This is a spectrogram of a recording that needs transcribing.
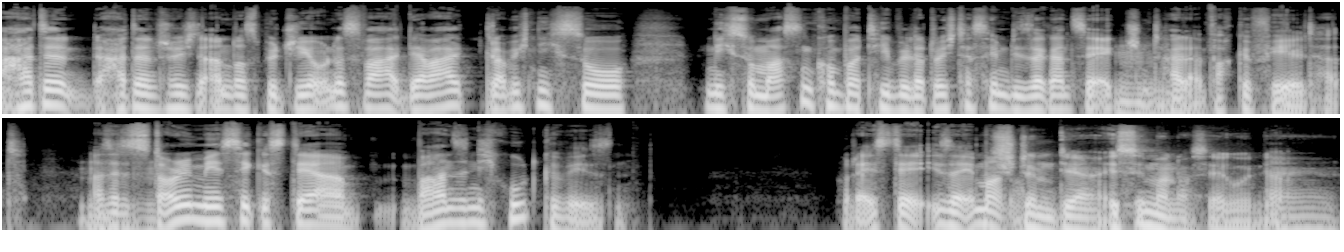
hatte, hatte natürlich ein anderes Budget und es war, der war halt, glaube ich, nicht so, nicht so massenkompatibel, dadurch, dass ihm dieser ganze Action-Teil mhm. einfach gefehlt hat. Also mhm. storymäßig ist der wahnsinnig gut gewesen. Oder ist der, ist er immer noch? Stimmt, ja, ist immer noch sehr gut, ja. ja.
